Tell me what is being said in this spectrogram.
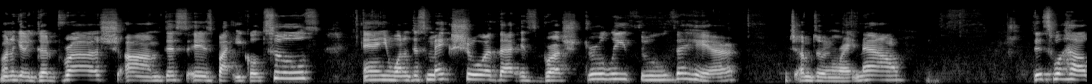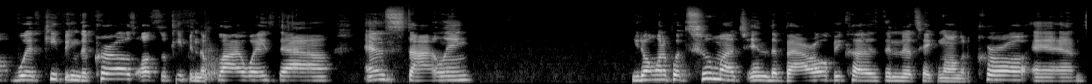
want to get a good brush. Um, this is by Eco Tools and you want to just make sure that it's brushed thoroughly through the hair, which I'm doing right now. This will help with keeping the curls, also keeping the flyaways down, and styling. You don't want to put too much in the barrel because then it'll take longer to curl and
